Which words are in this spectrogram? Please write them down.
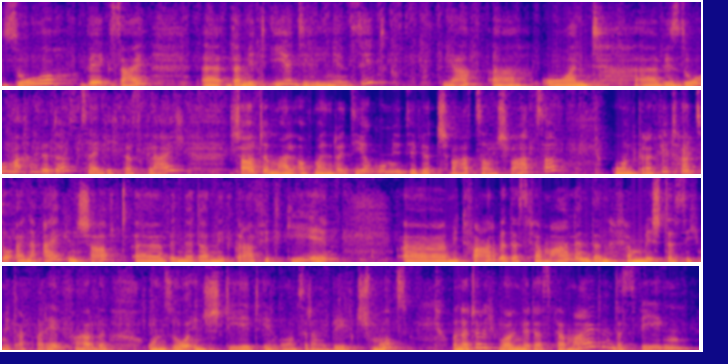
so weg sein, äh, damit ihr die Linien seht. Ja, äh, und wieso machen wir das? Zeige ich das gleich. Schaut mal auf mein Radiergummi, die wird schwarzer und schwarzer. Und Graphit hat so eine Eigenschaft, äh, wenn wir dann mit Graphit gehen, äh, mit Farbe das vermalen, dann vermischt es sich mit Aquarellfarbe und so entsteht in unserem Bild Schmutz. Und natürlich wollen wir das vermeiden, deswegen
